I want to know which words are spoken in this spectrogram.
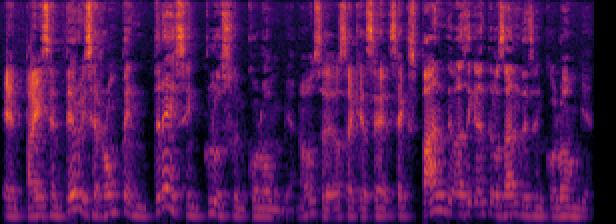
el país entero y se rompe en tres incluso en Colombia, ¿no? O sea, que se, se, expande básicamente los Andes en Colombia.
